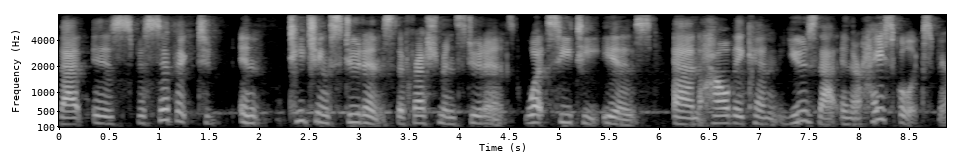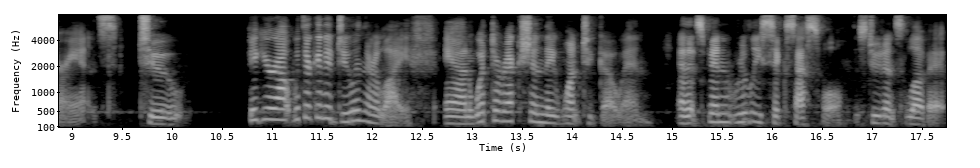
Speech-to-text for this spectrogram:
that is specific to in teaching students, the freshman students, what CT is and how they can use that in their high school experience to figure out what they're going to do in their life and what direction they want to go in. And it's been really successful. The students love it.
